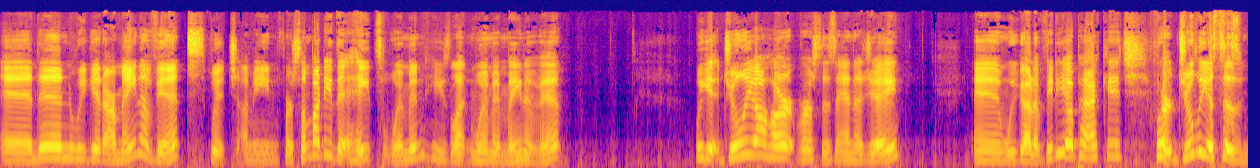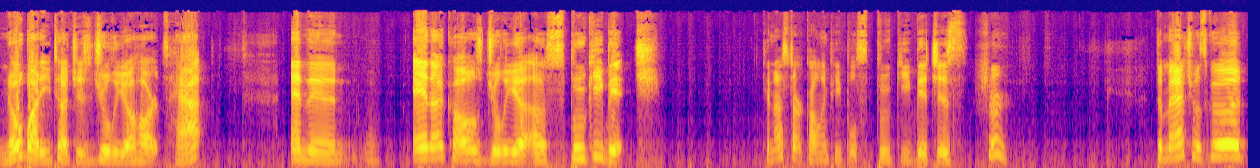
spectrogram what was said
And then we get our main event, which, I mean, for somebody that hates women, he's letting women main event. We get Julia Hart versus Anna Jay. And we got a video package where Julia says nobody touches Julia Hart's hat. And then Anna calls Julia a spooky bitch. Can I start calling people spooky bitches? Sure. The match was good.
